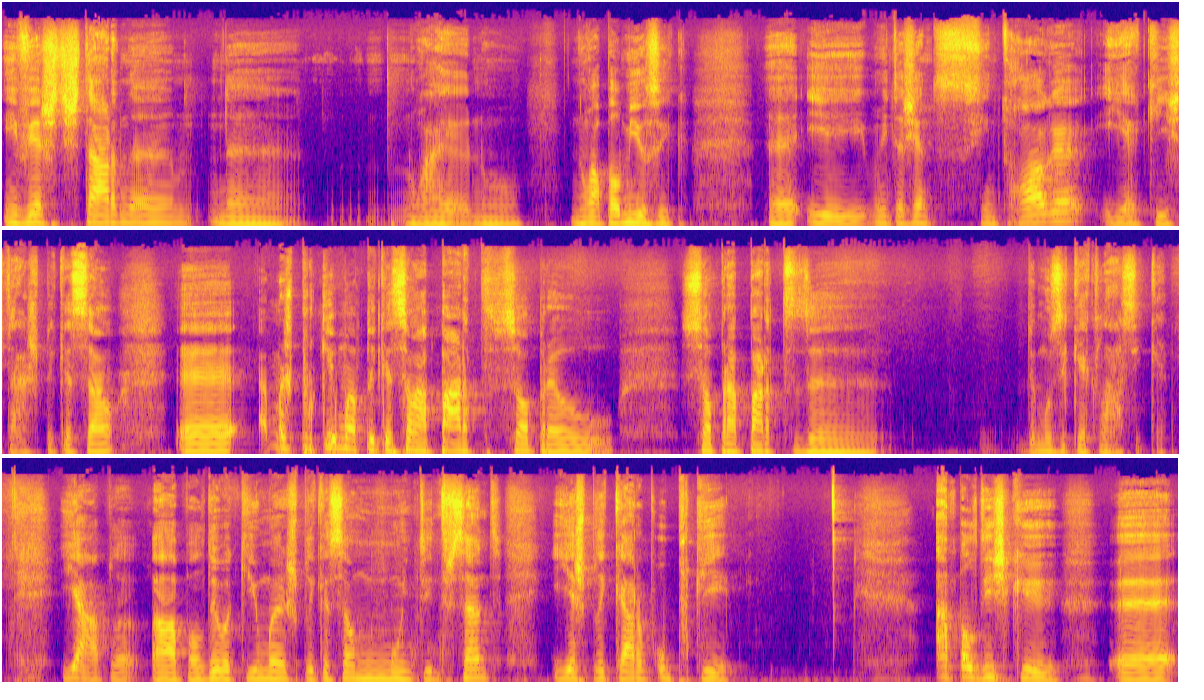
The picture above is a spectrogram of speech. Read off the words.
em vez de estar na, na no, no, no, Apple Music. Uh, e muita gente se interroga, e aqui está a explicação, mas porquê uma aplicação à parte só para, o, só para a parte de da música clássica. E a Apple, a Apple deu aqui uma explicação muito interessante e a explicar o porquê. A Apple diz que uh,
